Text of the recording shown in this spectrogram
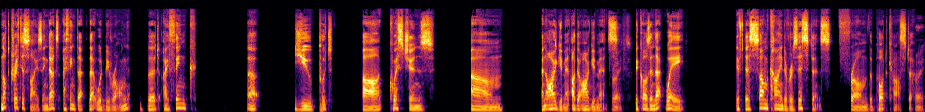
not criticizing that's i think that that would be wrong but i think uh, you put uh, questions um, an argument, other arguments. Right. Because in that way, if there's some kind of resistance from the podcaster, Right.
